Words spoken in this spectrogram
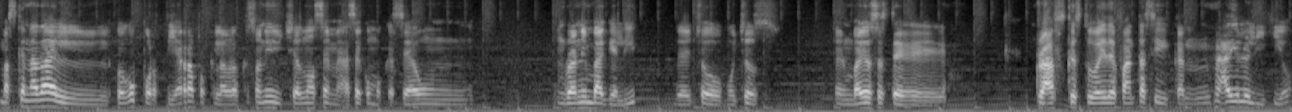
más que nada el juego por tierra, porque la verdad que Sonny Michel no se me hace como que sea un, running back elite. De hecho, muchos, en varios este, drafts que estuve ahí de fantasy, nadie lo eligió.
